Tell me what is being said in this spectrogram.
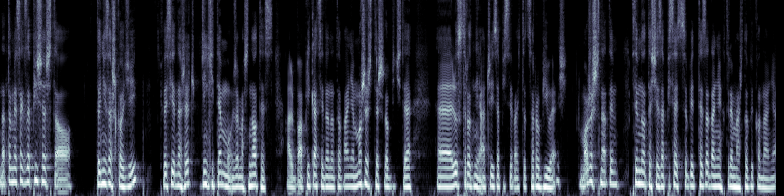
Natomiast jak zapiszesz, to, to nie zaszkodzi. To jest jedna rzecz. Dzięki temu, że masz notes albo aplikację do notowania, możesz też robić te e, lustro dnia, czyli zapisywać to, co robiłeś. Możesz na tym, w tym notesie zapisać sobie te zadania, które masz do wykonania.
